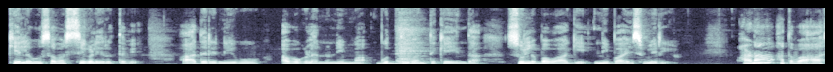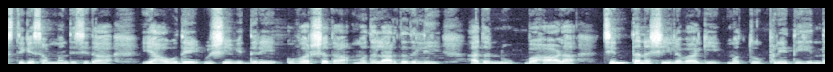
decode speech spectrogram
ಕೆಲವು ಸಮಸ್ಯೆಗಳಿರುತ್ತವೆ. ಆದರೆ ನೀವು ಅವುಗಳನ್ನು ನಿಮ್ಮ ಬುದ್ಧಿವಂತಿಕೆಯಿಂದ ಸುಲಭವಾಗಿ ನಿಭಾಯಿಸುವಿರಿ. ಹಣ ಅಥವಾ ಆಸ್ತಿಗೆ ಸಂಬಂಧಿಸಿದ ಯಾವುದೇ ವಿಷಯವಿದ್ದರೆ ವರ್ಷದ ಮೊದಲಾರ್ಧದಲ್ಲಿ ಅದನ್ನು ಬಹಳ ಚಿಂತನಶೀಲವಾಗಿ ಮತ್ತು ಪ್ರೀತಿಯಿಂದ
